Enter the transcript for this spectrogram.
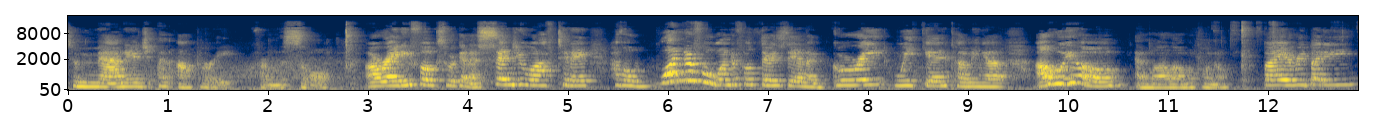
to manage and operate from the soul. Alrighty, folks, we're going to send you off today. Have a wonderful, wonderful Thursday and a great weekend coming up. Ahui ho and malamapono. Bye, everybody.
